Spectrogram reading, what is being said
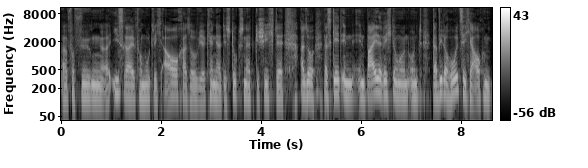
äh, verfügen, äh, Israel vermutlich auch. Also wir kennen ja die Stuxnet-Geschichte. Also das geht in, in beide Richtungen und da wiederholt sich ja auch ein,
